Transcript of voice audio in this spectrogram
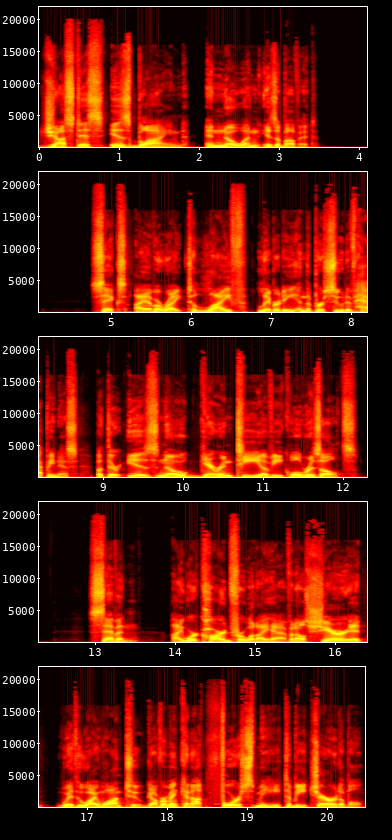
Justice is blind, and no one is above it. Six, I have a right to life, liberty, and the pursuit of happiness, but there is no guarantee of equal results. Seven, I work hard for what I have, and I'll share it with who I want to. Government cannot force me to be charitable.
